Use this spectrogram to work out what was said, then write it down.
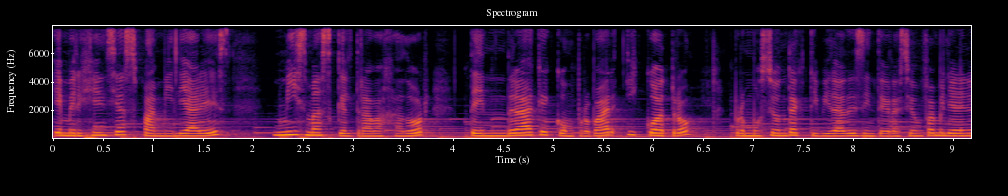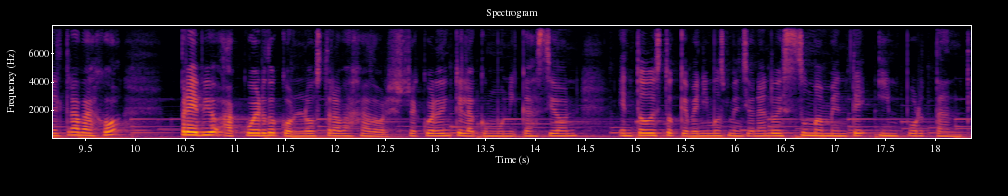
emergencias familiares mismas que el trabajador tendrá que comprobar. Y cuatro, promoción de actividades de integración familiar en el trabajo previo acuerdo con los trabajadores. Recuerden que la comunicación en todo esto que venimos mencionando es sumamente importante.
